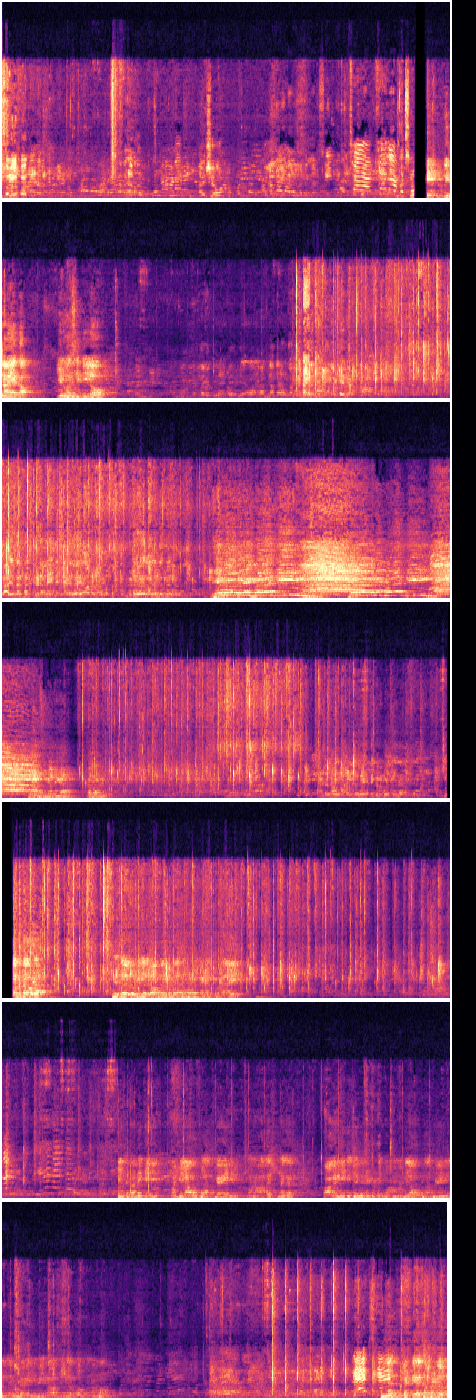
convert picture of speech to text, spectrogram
తమలపాకు Vinayak university Rajendra sir medal medal Rajendra sir పెద్దలు పిల్లలు అందరూ కూడా సఫలం మహిళా ఉపాధ్యాయుని మన ఆదర్శ్ నగర్ కాలనీకి చెందినటువంటి మా మహిళా ఉపాధ్యాయుని అందరూ కూడా వేదికపై కావాల్సిందిగా కోరుతున్నాము. గట్టిగా చెప్పండి.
